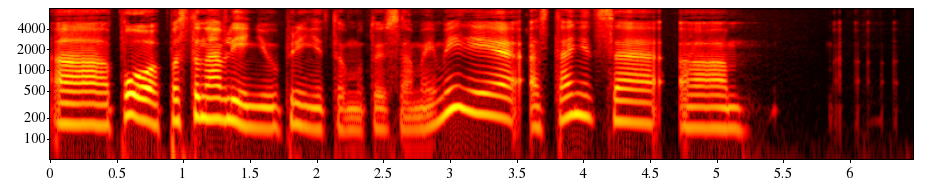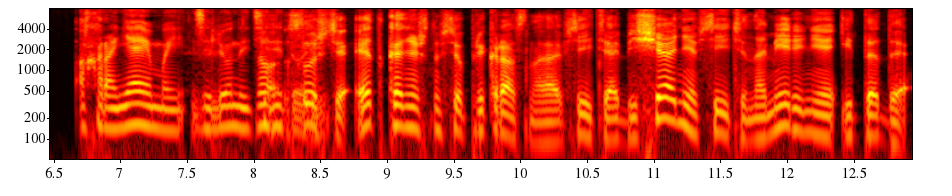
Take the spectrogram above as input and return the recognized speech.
а, по постановлению, принятому той самой мэрии, останется а, охраняемой зеленой Ну, территорией. слушайте, это, конечно, все прекрасно. Все эти обещания, все эти намерения и т.д.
